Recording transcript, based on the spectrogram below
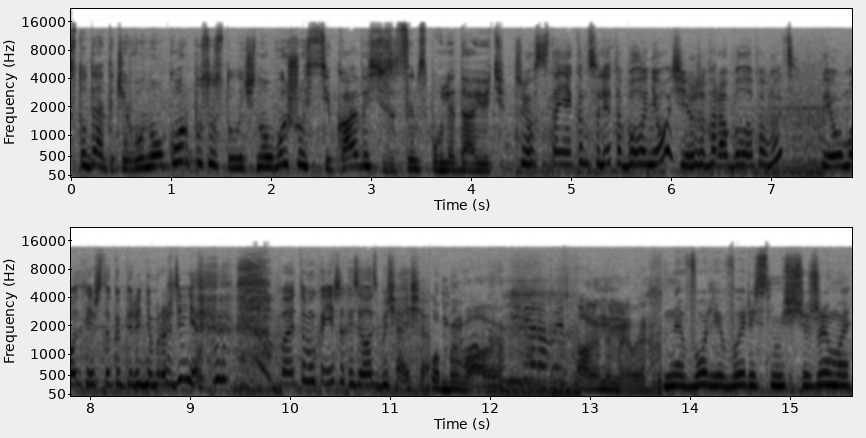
Студенти червоного корпусу столичного вишу з цікавістю за цим споглядають. У него состояние к концу лета было не очень, уже пора было помыть. Его моют, конечно, только перед днем рождения, поэтому, конечно, хотелось бы чаще. обмивали, але не мили. в неволі виріс між чужими,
